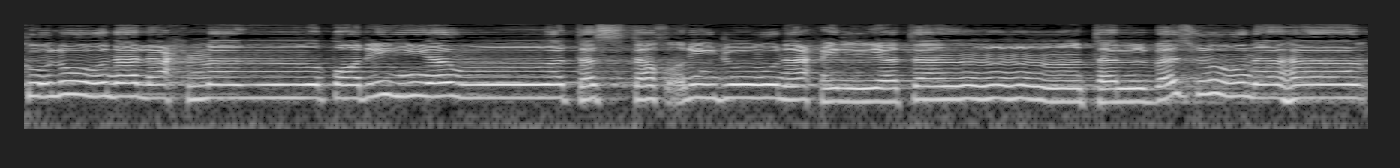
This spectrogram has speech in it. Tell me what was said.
تأكلون لحما طريا وتستخرجون حلية تلبسونها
